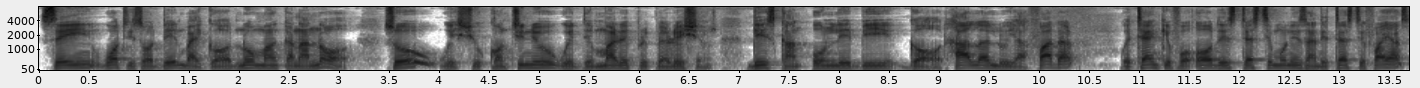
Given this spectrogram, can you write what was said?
saying, What is ordained by God, no man can annul. So we should continue with the marriage preparations. This can only be God. Hallelujah. Father, we thank you for all these testimonies and the testifiers.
